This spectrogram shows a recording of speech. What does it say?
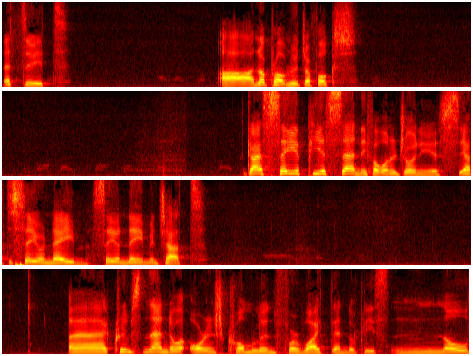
Let's do it. Ah, no problem, Ultra Fox. Guys, say your PSN if I want to join you. You have to say your name. Say your name in chat. Uh, Crimson Endo, Orange Cromulon for White Endo, please. No,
